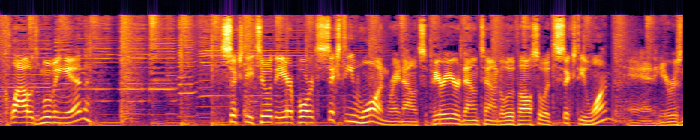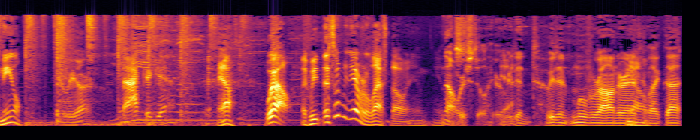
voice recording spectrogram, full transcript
Clouds moving in. 62 at the airport, 61 right now in Superior, downtown Duluth also at 61. And here is Neill. Here we are, back again. Yeah. Well, Like we that's we never left though. no, we're still here. Yeah. We didn't we didn't move around or anything No. like that.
